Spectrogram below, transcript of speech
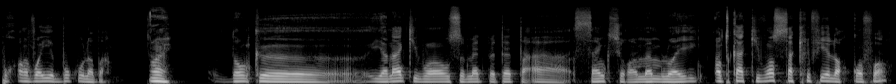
pour envoyer beaucoup là-bas. Ouais. Donc, euh, il y en a qui vont se mettre peut-être à 5 sur un même loyer. En tout cas, qui vont sacrifier leur confort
